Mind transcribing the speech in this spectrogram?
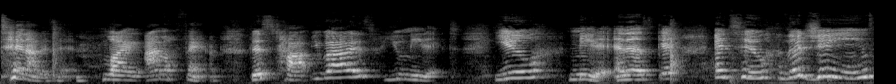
10 out of 10 like i'm a fan. This top you guys you need it. You need it. And let's get into the jeans.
